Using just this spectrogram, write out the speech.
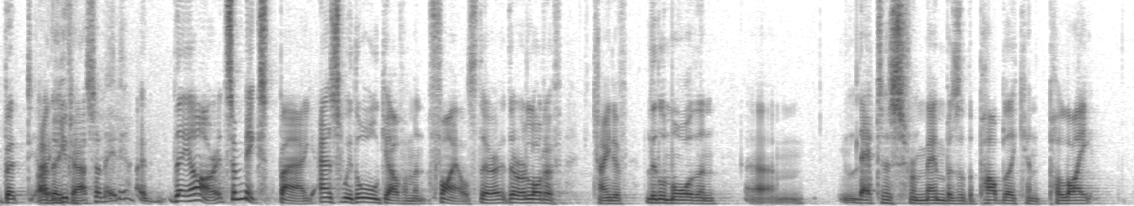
but Are uh, they fascinating? Uh, they are. It's a mixed bag. As with all government files, there are, there are a lot of kind of little more than um, letters from members of the public and polite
